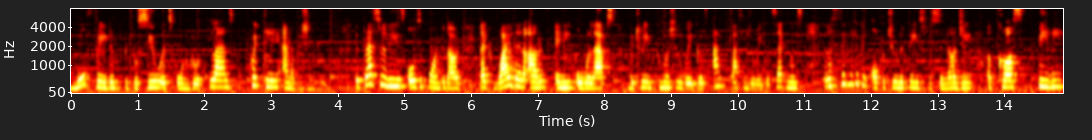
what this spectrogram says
more freedom to pursue its own growth plans quickly and efficiently. The press release also pointed out that while there aren't any overlaps between commercial vehicles and passenger vehicle segments, there are significant opportunities for synergy across PV,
